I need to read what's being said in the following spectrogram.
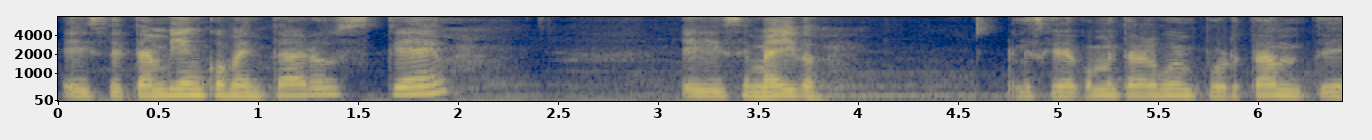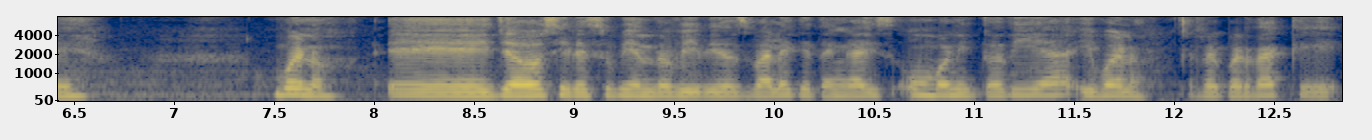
Este, también comentaros que eh, se me ha ido. Les quería comentar algo importante. Bueno, eh, ya os iré subiendo vídeos, ¿vale? Que tengáis un bonito día y bueno, recuerda que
